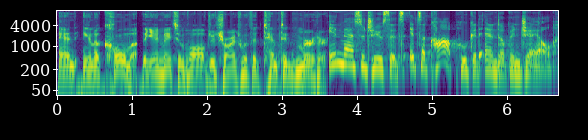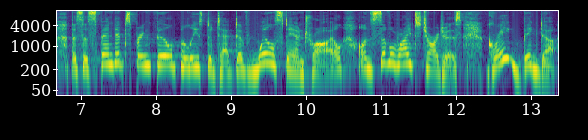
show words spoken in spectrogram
and in a coma. The inmates involved are charged with attempted murder. In Massachusetts, it's a cop who could end up in jail. The suspended Springfield police detective will stand trial on civil rights charges. Greg Bigda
